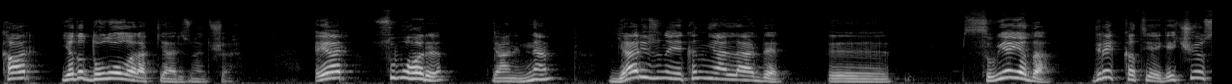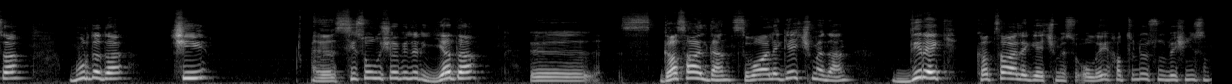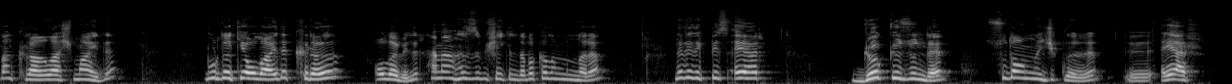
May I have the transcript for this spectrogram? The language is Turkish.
kar ya da dolu olarak yeryüzüne düşer. Eğer su buharı yani nem yeryüzüne yakın yerlerde e, sıvıya ya da direkt katıya geçiyorsa burada da çiğ e, sis oluşabilir ya da e, gaz halden sıvı hale geçmeden direkt katı hale geçmesi olayı hatırlıyorsunuz 5. sınıftan kırağılaşmaydı. Buradaki olay da kırağı olabilir. Hemen hızlı bir şekilde bakalım bunlara. Ne dedik biz? Eğer gökyüzünde su damlacıkları e, eğer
